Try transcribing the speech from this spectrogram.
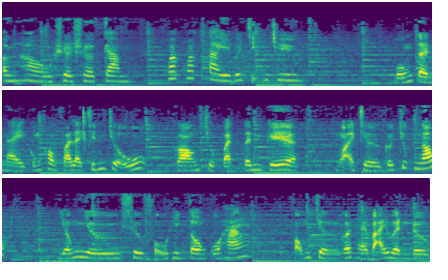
Ân hầu sơ sơ căm Khoát khoát tay với triển chiêu. Bốn tên này cũng không phải là chính chủ, Còn chuột bạch tinh kia, Ngoại trừ có chút ngốc, Giống như sư phụ hiên tôn của hắn, Phỏng chừng có thể bãi bình được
